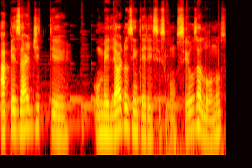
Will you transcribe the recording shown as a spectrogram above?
apesar de ter o melhor dos interesses com seus alunos,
